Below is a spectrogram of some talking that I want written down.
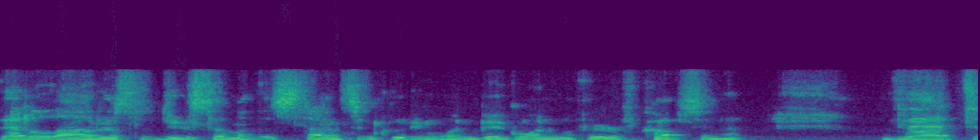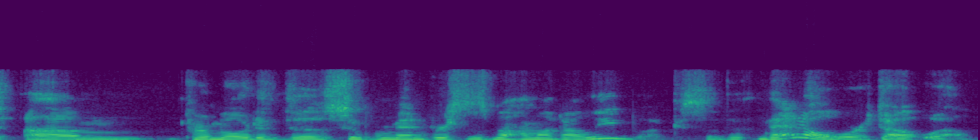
that allowed us to do some of the stunts, including one big one with Irv Kupcinet, that um, promoted the Superman versus Muhammad Ali book. So th- that all worked out well.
